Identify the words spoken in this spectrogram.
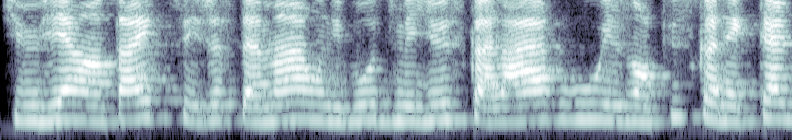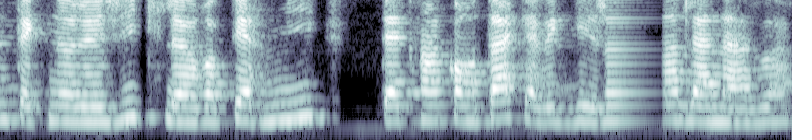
qui me vient en tête, c'est justement au niveau du milieu scolaire où ils ont pu se connecter à une technologie qui leur a permis d'être en contact avec des gens de la NASA.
